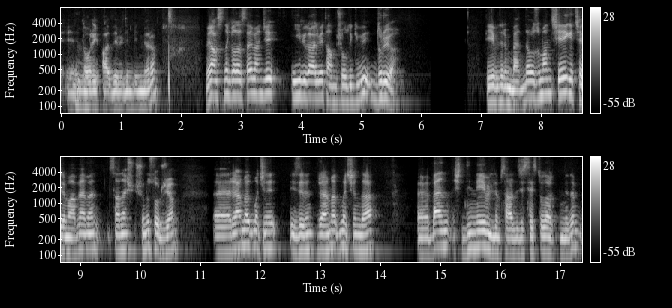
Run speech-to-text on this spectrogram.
E, hmm. Doğru ifade edebildim bilmiyorum. Ve aslında Galatasaray bence iyi bir galibiyet almış olduğu gibi duruyor. Diyebilirim ben de. O zaman şeye geçelim abi. Hemen sana şunu soracağım. Ee, Real Madrid maçını izledin. Real Madrid maçında e, ben işte dinleyebildim sadece sesli olarak dinledim.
